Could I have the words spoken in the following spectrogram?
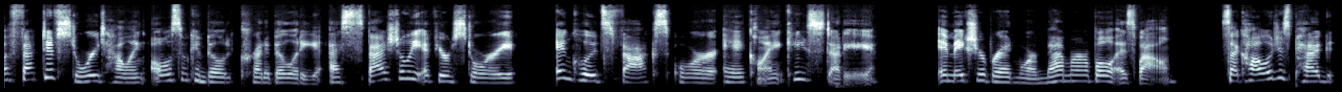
Effective storytelling also can build credibility, especially if your story includes facts or a client case study. It makes your brand more memorable as well. Psychologist Peg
